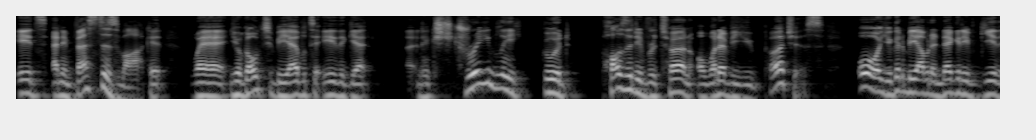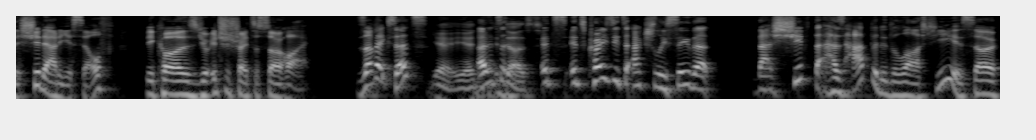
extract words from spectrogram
it's an investor's market where you're going to be able to either get an extremely good positive return on whatever you purchase, or you're going to be able to negative gear the shit out of yourself because your interest rates are so high. Does that make sense? Yeah, yeah, And it does. It's it's crazy to actually see that that shift that has happened in the last year. So,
